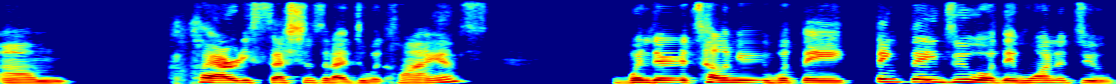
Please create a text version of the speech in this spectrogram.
um clarity sessions that I do with clients, when they're telling me what they think they do or they want to do,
